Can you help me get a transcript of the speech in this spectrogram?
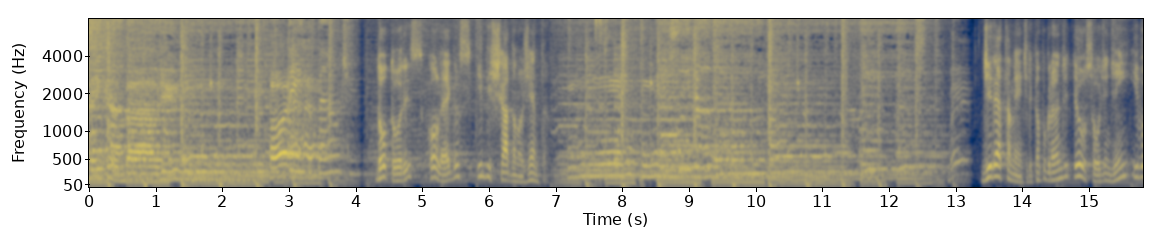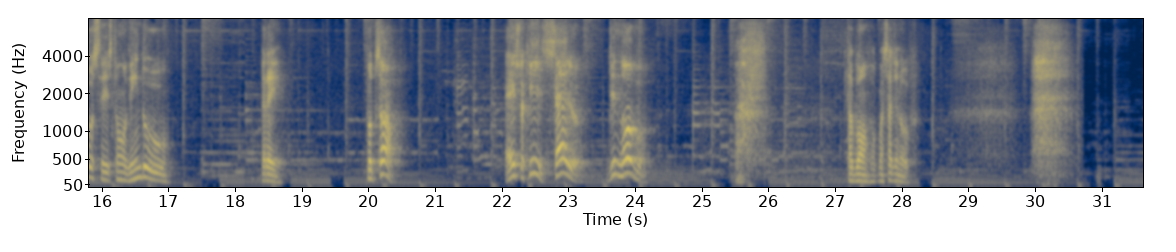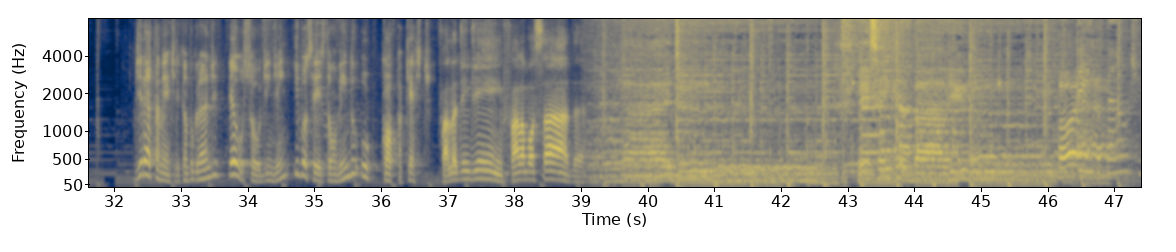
think about you. Oh, yeah. Doutores, colegas e bichada nojenta. Diretamente de Campo Grande, eu sou o Dindim e vocês estão ouvindo. o- Peraí. Produção? É isso aqui? Sério? De novo? Ah. Tá bom, vou começar de novo. Diretamente de Campo Grande, eu sou o Dindim e vocês estão ouvindo o CopaCast. Fala Dindim, fala moçada.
